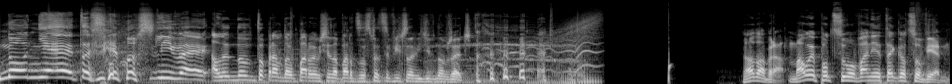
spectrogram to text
No nie, to jest niemożliwe! Ale no to prawda, uparłem się na bardzo specyficzną i dziwną rzecz. No dobra, małe podsumowanie tego co wiem.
